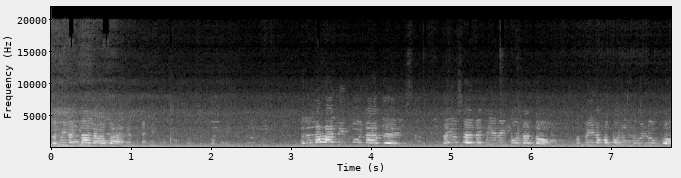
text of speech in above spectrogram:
na pinaglalaban. Alalahanin po natin na yung sanitary po na to, ang pinakapunod-dulo po,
